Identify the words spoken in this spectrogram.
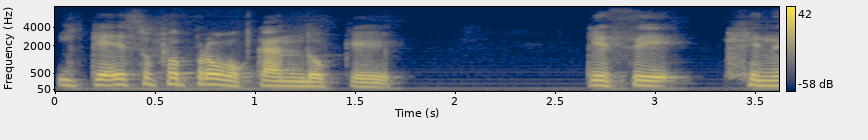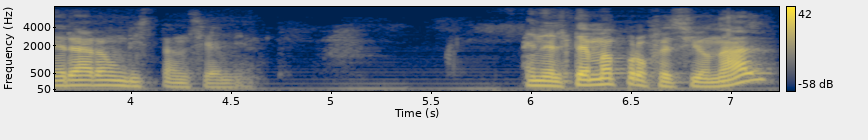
y que eso fue provocando que, que se generara un distanciamiento. En el tema profesional,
